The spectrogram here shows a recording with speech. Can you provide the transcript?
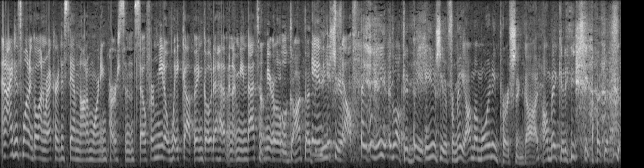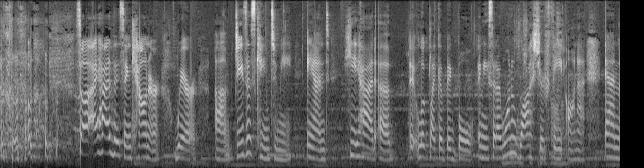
and I just want to go on record to say I'm not a morning person. So for me to wake up and go to heaven, I mean, that's a miracle Oh, God, that'd be easier. itself. It'd be look, it'd be easier for me. I'm a morning person, God. I'll make it easy. So I had this encounter where um, Jesus came to me and he had a, it looked like a big bowl. And he said, I want to wash your feet, Anna. And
